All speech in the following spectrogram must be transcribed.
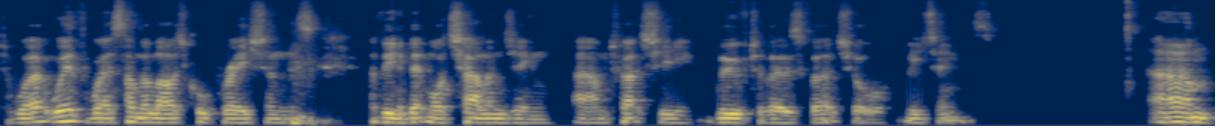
to work with, where some of the large corporations have been a bit more challenging um, to actually move to those virtual meetings. Um,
